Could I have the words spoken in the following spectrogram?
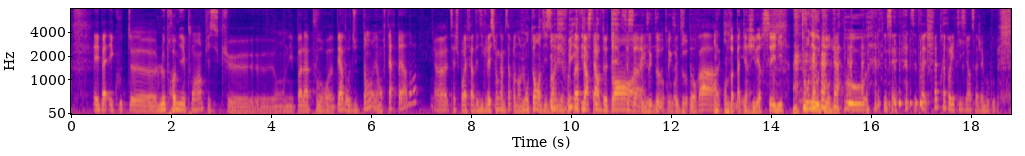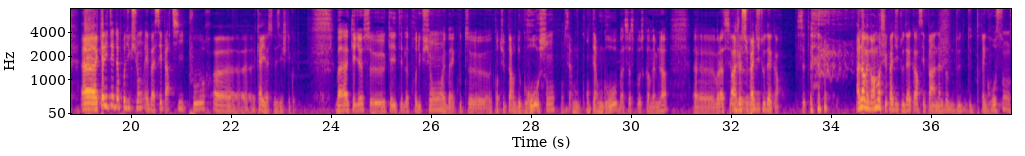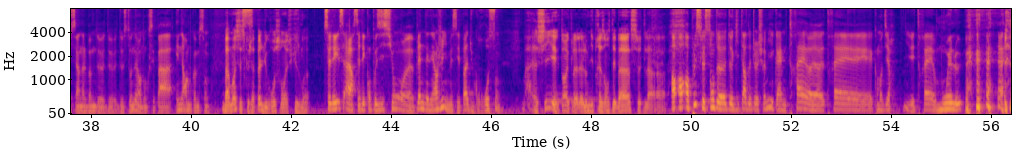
Et bah écoute, euh, le premier point puisque euh, on n'est pas là pour perdre du temps et en faire perdre. Euh, tu sais, je pourrais faire des digressions comme ça pendant longtemps en disant Oui, il ne faut oui, pas faire perdre de temps. c'est ça, exactement, notre exactement. auditorat On, on ne va pas tergiverser ni tourner autour du pot. c'est très, très très politicien, ça j'aime beaucoup. Euh, qualité de la production, et bah c'est parti pour euh. Vas-y, je t'écoute. Bah, Caius, euh, qualité de la production, et ben écoute, quand tu parles de gros sons, en termes, en termes gros, bah ça se pose quand même là. Voilà. Ah, je suis pas du tout d'accord. Ah non, mais vraiment, je suis pas du tout d'accord. C'est pas un album de, de très gros son, c'est un album de, de, de stoner, donc c'est pas énorme comme son. bah moi c'est ce que j'appelle du gros son, excuse-moi. C'est des- c'est- alors c'est des compositions euh, pleines d'énergie, mais c'est pas du gros son. Bah si, étant avec l'omniprésence des basses, de la. En, en- en plus, le son de, de guitare de Josh Homme est quand même très, euh, très, comment dire, il est très euh, moelleux.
